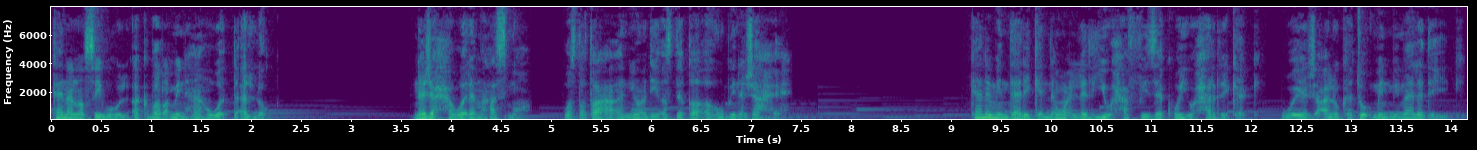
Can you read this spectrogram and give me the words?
كان نصيبه الأكبر منها هو التألق. نجح ولمع اسمه واستطاع أن يعدي أصدقاءه بنجاحه. كان من ذلك النوع الذي يحفزك ويحركك ويجعلك تؤمن بما لديك.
